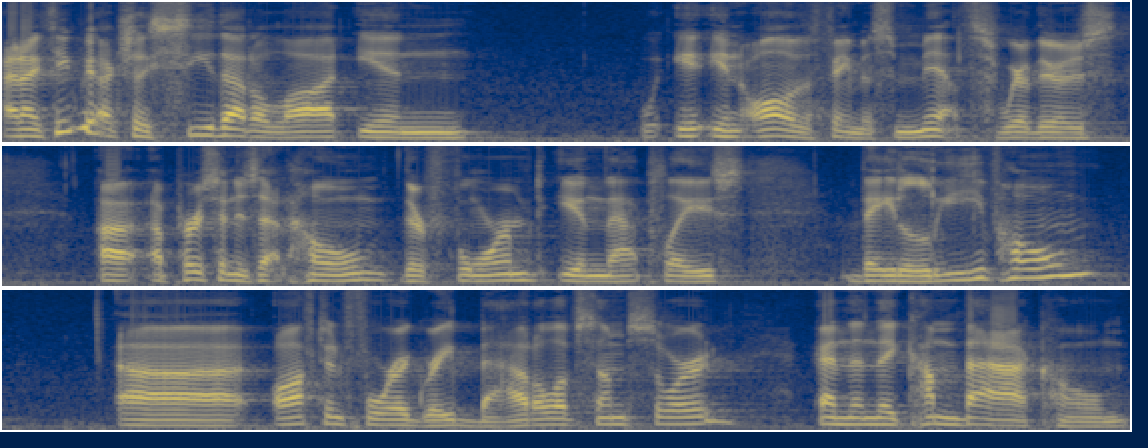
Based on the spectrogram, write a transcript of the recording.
and I think we actually see that a lot in in- all of the famous myths where there's uh, a person is at home, they're formed in that place, they leave home, uh, often for a great battle of some sort, and then they come back home,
